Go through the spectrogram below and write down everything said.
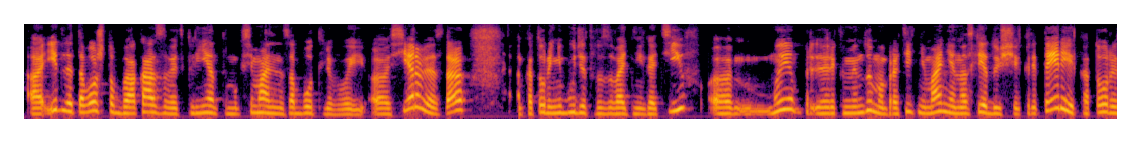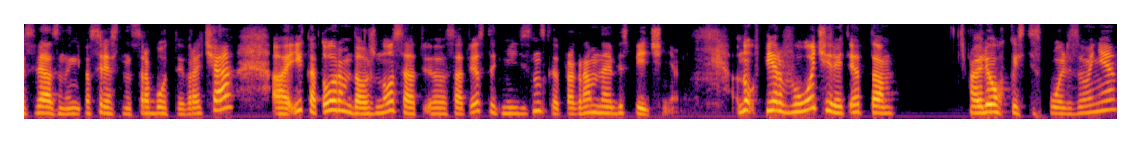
А, и для того, чтобы оказывать клиенту максимально заботливый сервис, да, который не будет вызывать негатив, мы рекомендуем обратить внимание на следующие критерии, которые связаны непосредственно с работой врача а, и которым должно соответствовать медицинское программное обеспечение. Ну, в первую очередь это легкость использования,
